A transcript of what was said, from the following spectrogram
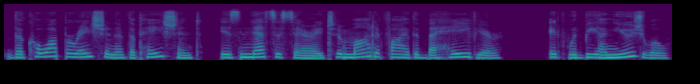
the cooperation of the patient is necessary to modify the behavior. It would be unusual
